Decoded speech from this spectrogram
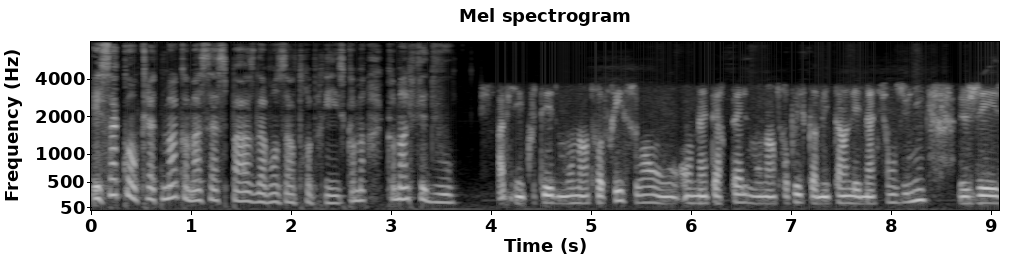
Et ça, concrètement, comment ça se passe dans vos entreprises? Comment, comment le faites-vous? Ah bien, écoutez, mon entreprise, souvent on, interpelle mon entreprise comme étant les Nations Unies. J'ai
